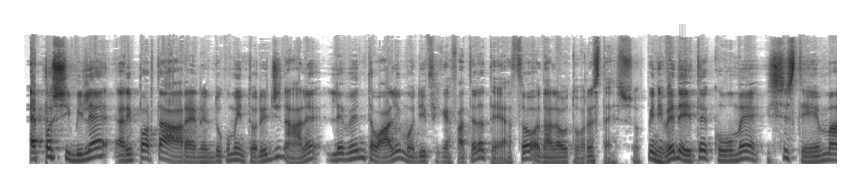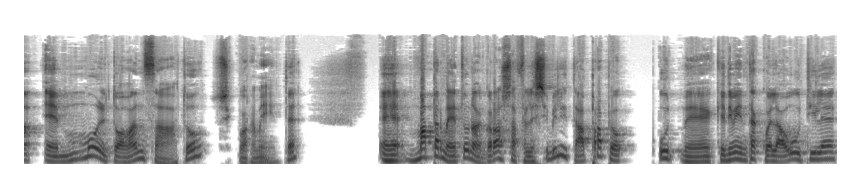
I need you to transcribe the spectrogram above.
è possibile riportare nel documento originale le eventuali modifiche fatte da terzo o dall'autore stesso. Quindi vedete come il sistema è molto avanzato, sicuramente, eh, ma permette una grossa flessibilità proprio che diventa quella utile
